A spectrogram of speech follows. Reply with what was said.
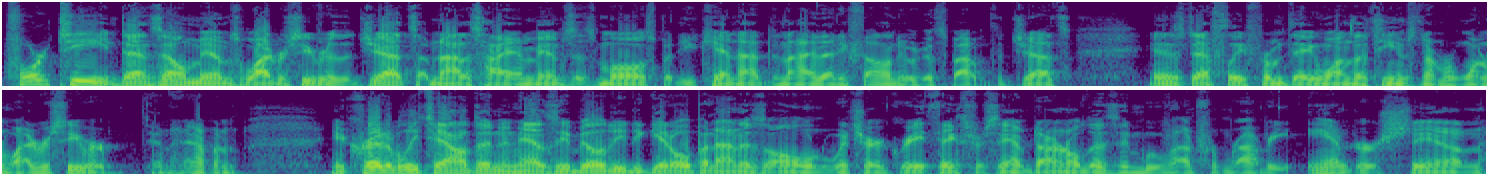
14, Denzel Mims, wide receiver of the Jets. I'm not as high on Mims as most, but you cannot deny that he fell into a good spot with the Jets. And is definitely from day one the team's number one wide receiver. Didn't happen. Incredibly talented and has the ability to get open on his own, which are great things for Sam Darnold as they move on from Robbie Anderson.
